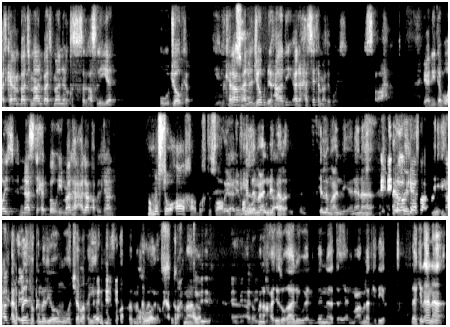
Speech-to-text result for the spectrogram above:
أتكلم عن Batman. Batman القصص الأصلية. وجوكر. الكلام صح. عن الجودة هذه أنا حسيتها مع The Boys الصراحة. يعني The Boys الناس تحبه وهي ما لها علاقة بالجانب. مستوى آخر باختصار يعني ما هو عني ترى. تكلموا عني يعني أنا أنا ضيف أنا ضيفكم اليوم وأتشرف حقيقه بالاستضافه من عبد الرحمن. من اخ عزيز وغالي ويعني بيننا يعني معاملات كثير. لكن أنا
